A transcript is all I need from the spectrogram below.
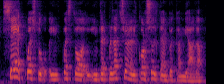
se questo, in, questa interpretazione nel corso del tempo è cambiata.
